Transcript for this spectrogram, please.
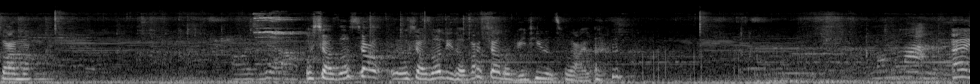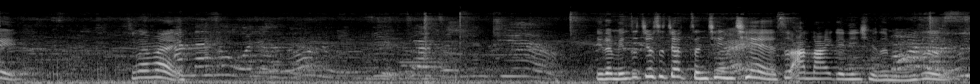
酸吗？我小时候笑，我小时候理头发笑的鼻涕都出来了。妈妈。哎，猪妹妹。但是我小时候的名字叫曾芊芊。你的名字就是叫曾倩倩，是阿奶给你取的名字。不是，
